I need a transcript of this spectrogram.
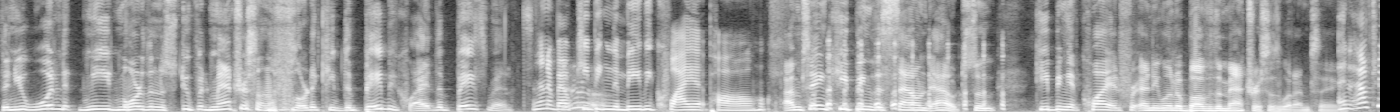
then you wouldn't need more than a stupid mattress on the floor to keep the baby quiet in the basement. It's not about keeping the baby quiet, Paul. I'm saying keeping the sound out, so keeping it quiet for anyone above the mattress is what I'm saying. And after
